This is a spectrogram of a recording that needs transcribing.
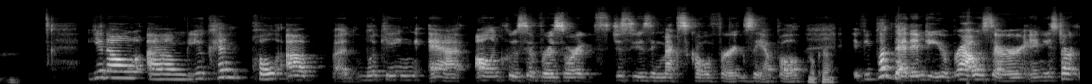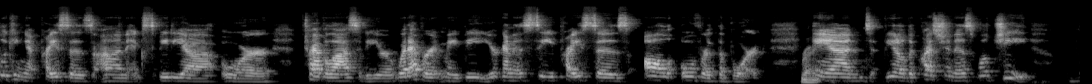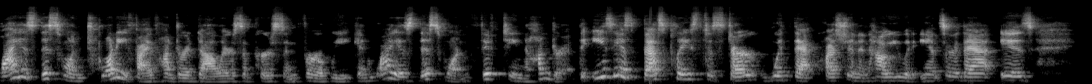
You know, um, you can pull up looking at all inclusive resorts, just using Mexico, for example. Okay. If you plug that into your browser and you start looking at prices on Expedia or Travelocity or whatever it may be, you're going to see prices all over the board. Right. And, you know, the question is, well, gee, why is this one $2500 a person for a week and why is this one 1500 the easiest best place to start with that question and how you would answer that is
